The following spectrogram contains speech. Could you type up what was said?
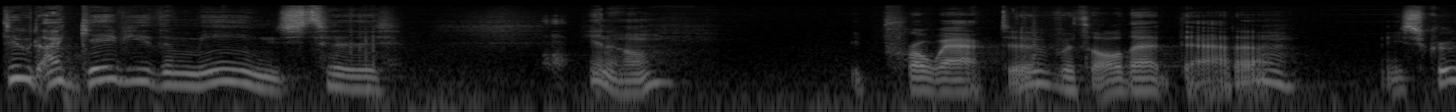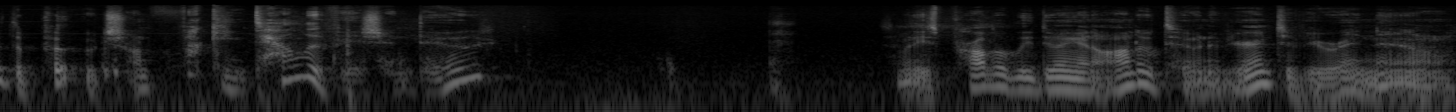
Dude, I gave you the means to, you know, be proactive with all that data. And you screwed the pooch on fucking television, dude. Somebody's probably doing an auto tune of your interview right now.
